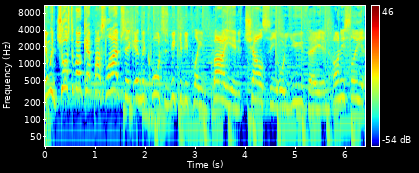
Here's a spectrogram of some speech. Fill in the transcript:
And we just about get past Leipzig in the quarters. We could be playing Bayern, Chelsea or Juve. And honestly,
